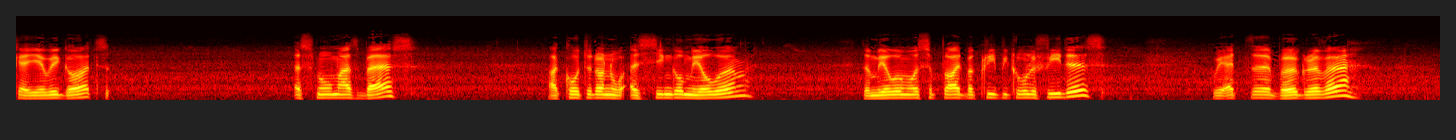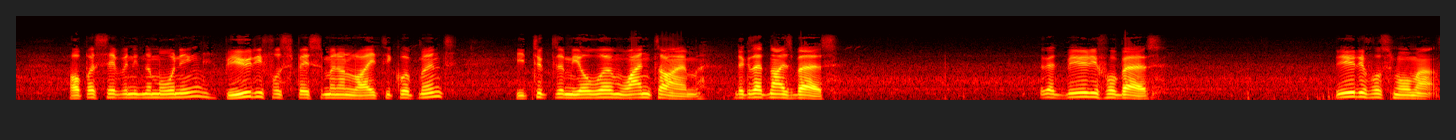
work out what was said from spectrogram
Okay, here we got a smallmouth bass. I caught it on a single mealworm. The mealworm was supplied by Creepy Crawler Feeders. We're at the Berg River. Hopper seven in the morning. Beautiful specimen on light equipment. He took the mealworm one time. Look at that nice bass. Look at that beautiful bass. Beautiful smallmouth.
